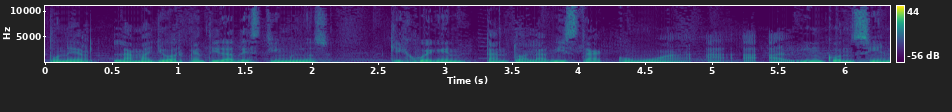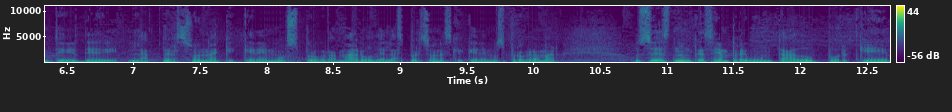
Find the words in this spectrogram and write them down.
poner la mayor cantidad de estímulos que jueguen tanto a la vista como a, al inconsciente de la persona que queremos programar o de las personas que queremos programar. Ustedes nunca se han preguntado por qué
